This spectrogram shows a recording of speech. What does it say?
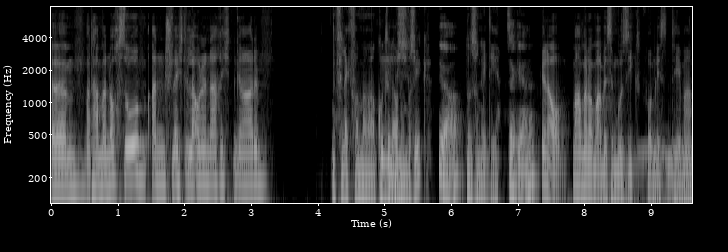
ähm, was haben wir noch so an schlechte Laune-Nachrichten gerade? Vielleicht von mal gute Laune Musik? Ja. Das ist so eine Idee. Sehr gerne. Genau. Machen wir doch mal ein bisschen Musik vor dem nächsten Thema.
